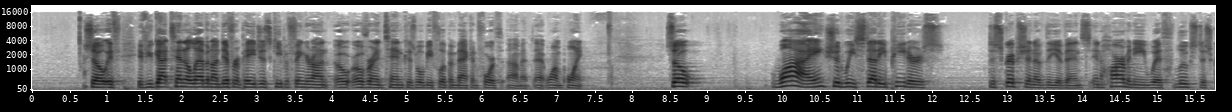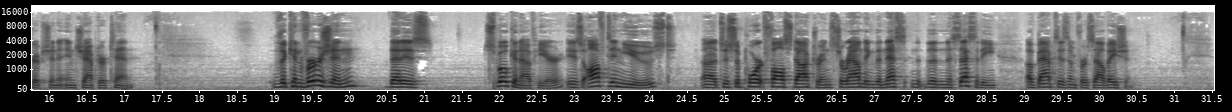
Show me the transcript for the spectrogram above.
So if, if you've got 10 and 11 on different pages, keep a finger on over in 10 because we'll be flipping back and forth um, at, at one point. So why should we study Peter's description of the events in harmony with Luke's description in chapter 10. The conversion that is spoken of here is often used uh, to support false doctrines surrounding the, the necessity of baptism for salvation.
